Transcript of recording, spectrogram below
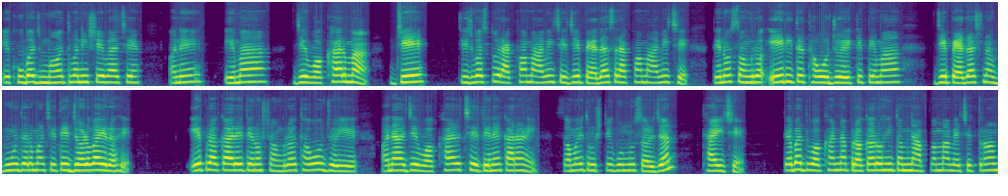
એ ખૂબ જ મહત્ત્વની સેવા છે. અને એમાં જે વખારમાં જે ચીજવસ્તુ રાખવામાં આવી છે, જે પેદાશ રાખવામાં આવી છે, તેનો સંગ્રહ એ રીતે થવો જોઈએ કે તેમાં જે પેદાશના ગુણધર્મ છે તે જળવાઈ રહે. એ પ્રકારે તેનો સંગ્રહ થવો જોઈએ અને આ જે વખાર છે તેને કારણે સમય દૃષ્ટિગુણનું સર્જન થાય છે. ત્યારબાદ વખારના પ્રકારો અહીં તમને આપવામાં આવ્યા છે. ત્રણ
